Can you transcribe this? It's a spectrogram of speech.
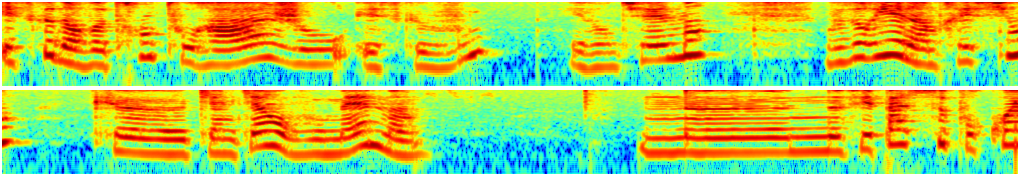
Est-ce que dans votre entourage, ou est-ce que vous, éventuellement, vous auriez l'impression que quelqu'un ou vous-même ne, ne, fait pas ce pourquoi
